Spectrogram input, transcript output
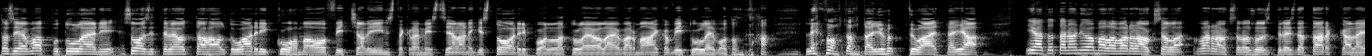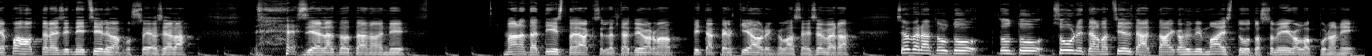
tosiaan vappu tulee, niin suosittelen ottaa haltuun Ari Kuhma Official Instagramista. Siellä ainakin story-puolella tulee olemaan varmaan aika vitu levotonta, levotonta juttua, että ihan, ihan tota, no, niin omalla varauksella, varauksella suosittelen sitä tarkkailla ja pahoittelen sitten niitä silmäpusseja siellä, siellä tota, noin, niin, maanantai tiistai jakselle. Täytyy varmaan pitää pelkkiä aurinkolaseja. Sen verran, sen verran tuntuu, tuntuu suunnitelmat siltä, että aika hyvin maistuu tuossa viikonloppuna, niin,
